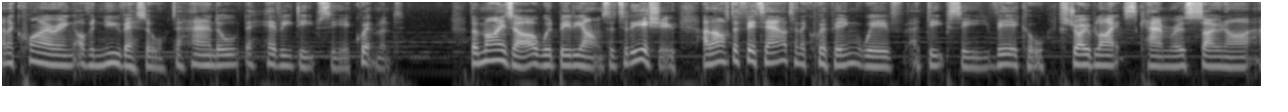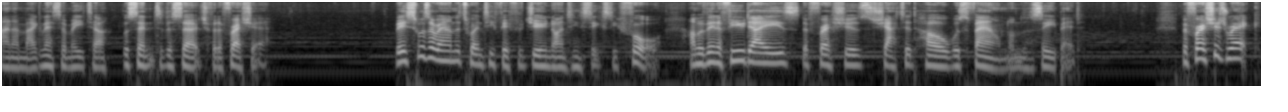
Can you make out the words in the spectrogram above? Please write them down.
and acquiring of a new vessel to handle the heavy deep sea equipment. The Mizar would be the answer to the issue, and after fit out and equipping with a deep sea vehicle, strobe lights, cameras, sonar, and a magnetometer were sent to the search for the Thresher. This was around the 25th of June 1964, and within a few days, the Thresher's shattered hull was found on the seabed. The Threshers' wreck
